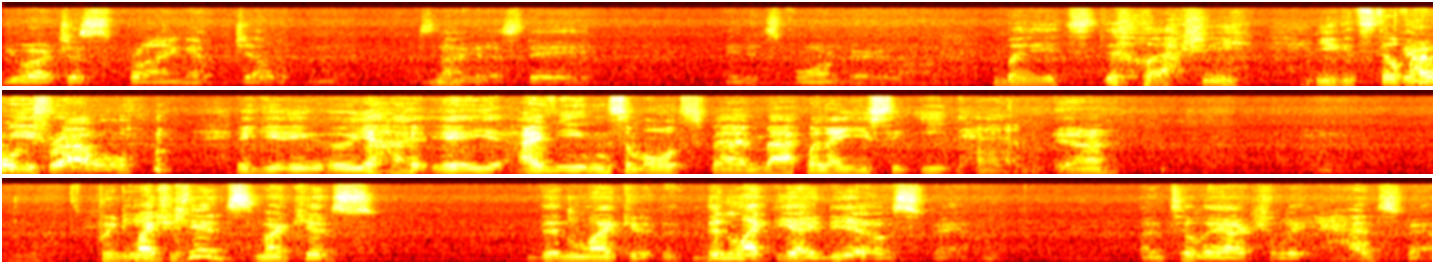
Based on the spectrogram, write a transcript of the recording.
you are just frying up gelatin. It's not Mm. gonna stay in its form very long. But it's still actually, you could still It probably. travel. it, it- oh, yeah, it- I've eaten some old spam back when I used to eat ham. yeah. It's pretty my kids my kids didn't like it didn't like the idea of spam until they actually had spam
